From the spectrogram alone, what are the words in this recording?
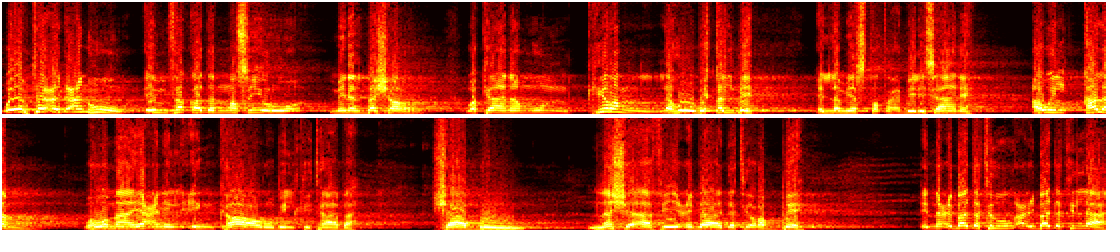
ويبتعد عنه إن فقد النصير من البشر وكان منكرا له بقلبه إن لم يستطع بلسانه أو القلم وهو ما يعني الإنكار بالكتابة. شاب نشأ في عبادة ربه. إن عبادة عبادة الله.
